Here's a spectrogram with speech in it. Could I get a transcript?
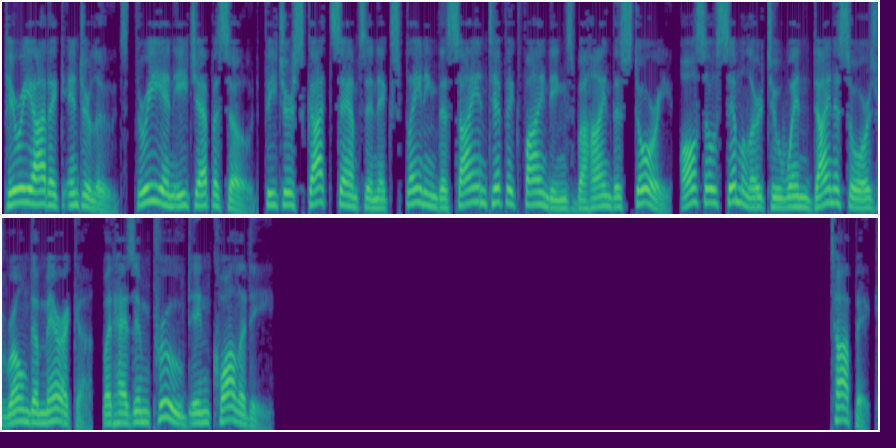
Periodic interludes three in each episode feature Scott Sampson explaining the scientific findings behind the story, also similar to When Dinosaurs Roamed America, but has improved in quality. Topic.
